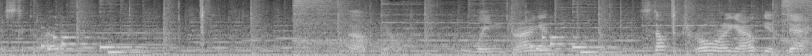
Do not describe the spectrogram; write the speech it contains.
Mystical Elf. Oh god. Winged Dragon. Stop drawing out your deck.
